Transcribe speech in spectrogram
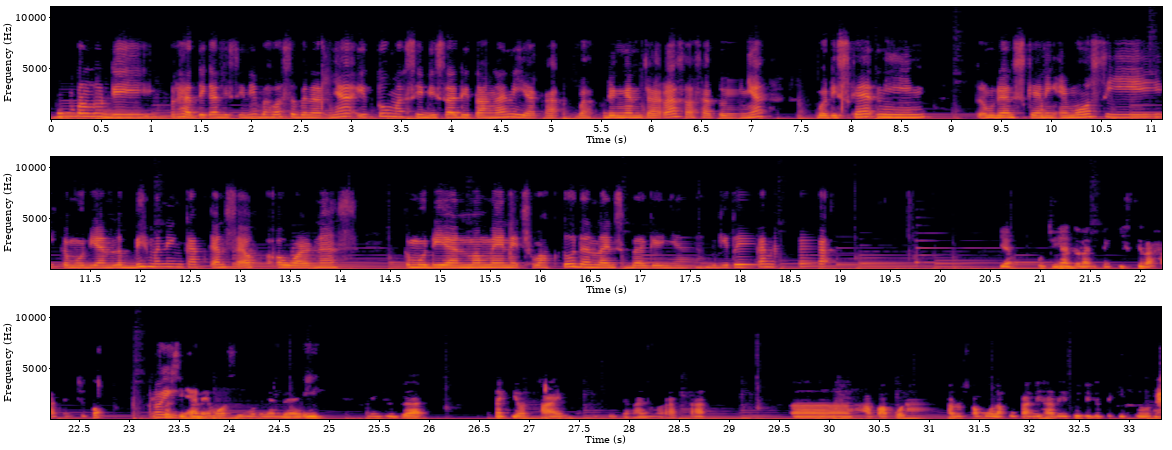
yang perlu diperhatikan di sini bahwa sebenarnya itu masih bisa ditangani ya kak dengan cara salah satunya body scanning kemudian scanning emosi kemudian lebih meningkatkan self awareness kemudian memanage waktu dan lain sebagainya. Begitu kan Kak? Ya, kuncinya adalah istirahat yang cukup, ekspresikan oh, iya. emosimu dengan baik, dan juga take your time, gitu. jangan merasa uh, apa pun harus kamu lakukan di hari itu di detik itu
